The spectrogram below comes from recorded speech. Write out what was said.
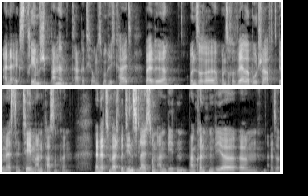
Eine extrem spannende Targetierungsmöglichkeit, weil wir unsere, unsere Werbebotschaft gemäß den Themen anpassen können. Wenn wir zum Beispiel Dienstleistungen anbieten, dann könnten wir, ähm, also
